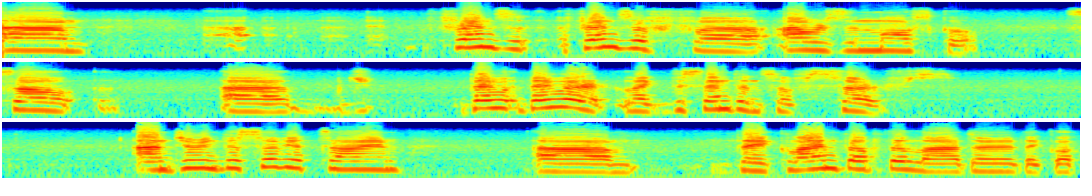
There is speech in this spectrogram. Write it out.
Um, friends, friends of uh, ours in Moscow, so uh, they they were like descendants of serfs, and during the Soviet time. Um, they climbed up the ladder. They got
